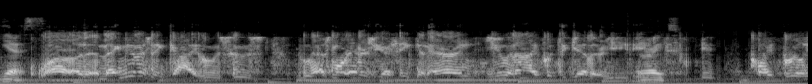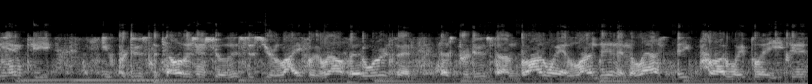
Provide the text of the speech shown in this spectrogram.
yes. Wow, a magnificent guy who's who's who has more energy, I think, than Aaron, you and I put together. He, he, Right. He's quite brilliant. He he produced the television show This Is Your Life with Ralph Edwards, and has produced on Broadway in London. And the last big Broadway play he did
